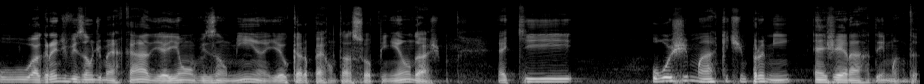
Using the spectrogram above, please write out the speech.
o, a grande visão de mercado, e aí é uma visão minha, e eu quero perguntar a sua opinião, Dash, é que hoje marketing para mim é gerar demanda.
